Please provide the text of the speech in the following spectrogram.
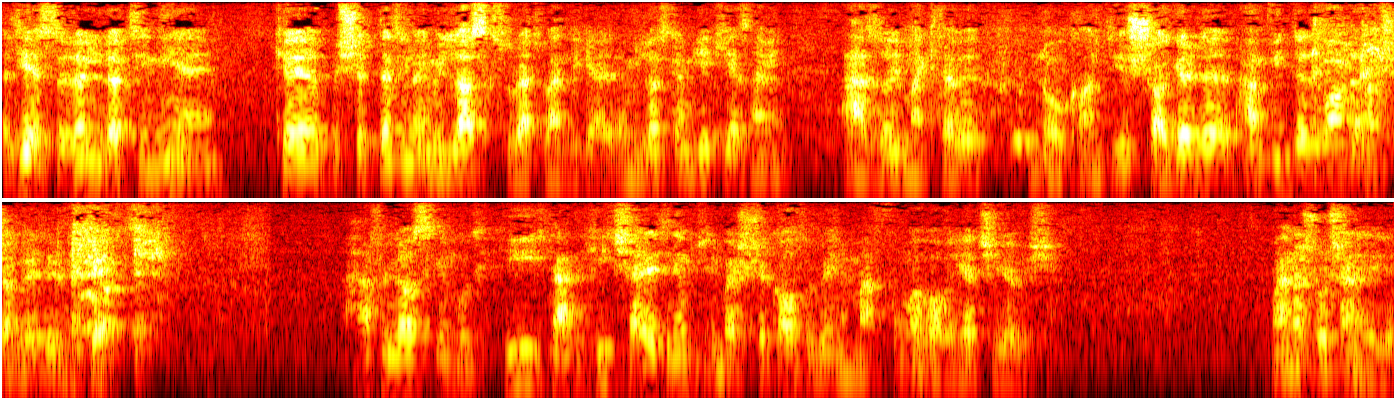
ولی یه اصطلاح لاتینیه که به شدت اینو امیل لاسک صورت بندی کرده. امیل لاسک هم یکی از همین اعضای مکتب نوکانتی شاگرد هم ویندلوان و هم شاگرد ریکرد حرف لاسک این بود. هیچ تحت هیچ شرایطی نمی‌تونیم با شکاف بین مفهوم و واقعیت چیره بشیم. معناش روشنه دیگه.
